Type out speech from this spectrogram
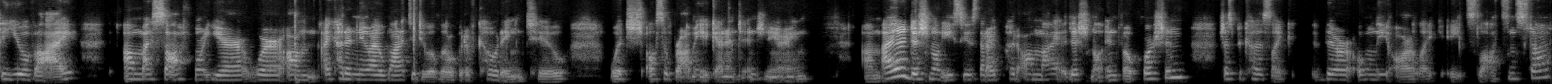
the U of I um, my sophomore year where um, I kind of knew I wanted to do a little bit of coding too, which also brought me again into engineering. Um, I had additional ECs that I put on my additional info portion just because like there only are like eight slots and stuff.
